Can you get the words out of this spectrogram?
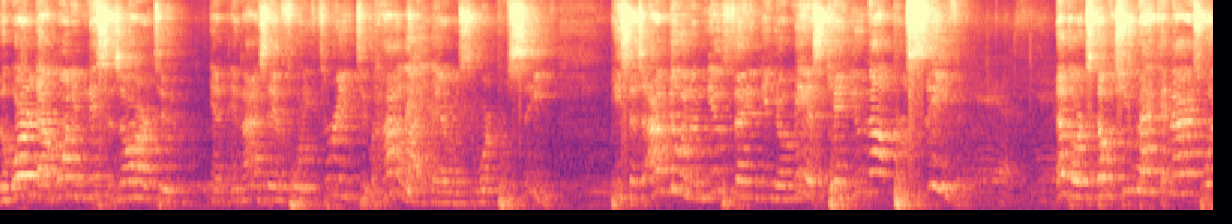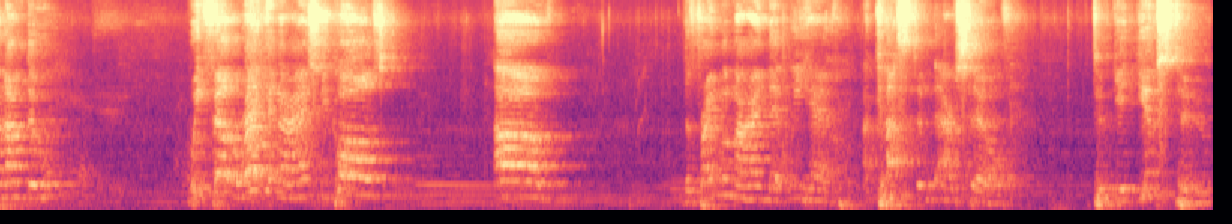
The word I wanted Mrs. R to in, in Isaiah 43 to highlight there was the word perceive. He says, I'm doing a new thing in your midst. Can you not perceive it? In other words, don't you recognize what I'm doing? We fail to recognize because of the frame of mind that we have accustomed ourselves to get used to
